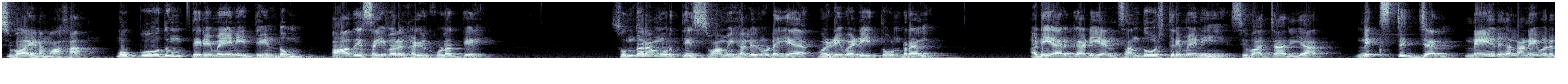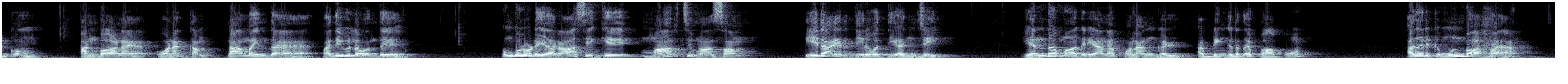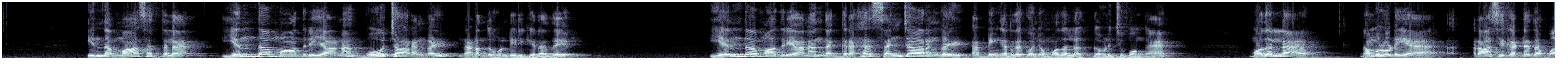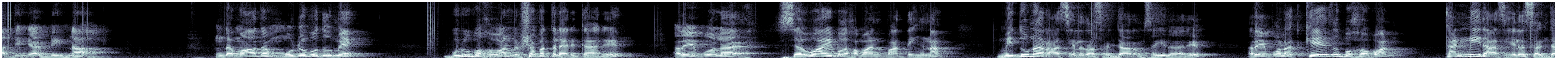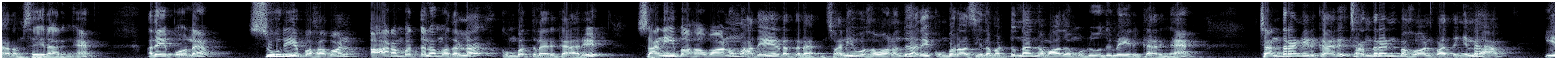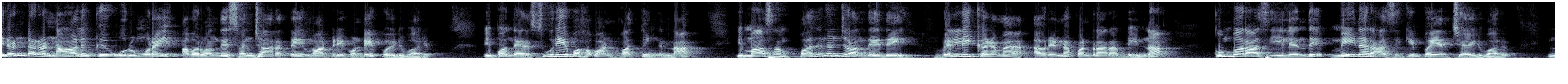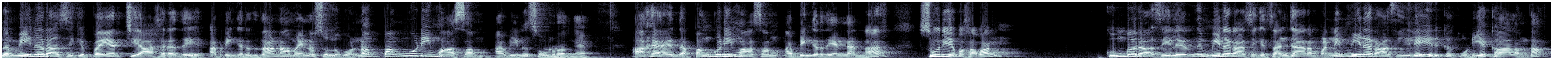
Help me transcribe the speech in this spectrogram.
சிவாய நமக முப்போதும் திருமேனி தீண்டும் ஆதி சைவர்கள் குலத்தில் சுந்தரமூர்த்தி சுவாமிகளினுடைய வழிவழி தோன்றல். அடியார்க்கு அடியன் சந்தோஷ் திரிமேனி சிவாச்சாரியார். நெக்ஸ்ட் ஜென் நேர்கள் அனைவருக்கும் அன்பான வணக்கம். நாம் இந்த பதிவில் வந்து உங்களுடைய ராசிக்கு மார்ச் மாதம் ஈராயிரத்தி இருபத்தி அஞ்சு எந்த மாதிரியான பலன்கள் அப்படிங்கிறத பார்ப்போம். அதற்கு முன்பாக இந்த மாதத்தில் எந்த மாதிரியான கோச்சாரங்கள் நடந்து கொண்டிருக்கிறது? எந்த மாதிரியான இந்த கிரக சஞ்சாரங்கள் அப்படிங்கிறத கொஞ்சம் முதல்ல கவனிச்சுப்போங்க முதல்ல நம்மளுடைய ராசி கட்டத்தை பார்த்தீங்க அப்படின்னா இந்த மாதம் முழுவதுமே குரு பகவான் ரிஷபத்தில் இருக்கார். அதே போல் செவ்வாய் பகவான் பார்த்தீங்கன்னா மிதுன ராசியில் தான் சஞ்சாரம் செய்கிறாரு அதே போல் கேது பகவான் கன்னி ராசியில் சஞ்சாரம் செய்கிறாருங்க அதே போல் சூரிய பகவான் ஆரம்பத்தில் முதல்ல கும்பத்தில் இருக்கார். சனி பகவானும் அதே இடத்துல. சனி பகவான் வந்து அதே கும்பராசியில் மட்டும்தான் இந்த மாதம் முழுவதுமே இருக்காருங்க. சந்திரன் இருக்காரு. சந்திரன் பகவான் பார்த்தீங்கன்னா இரண்டரை நாளுக்கு ஒரு முறை அவர் வந்து சஞ்சாரத்தை மாற்றிக்கொண்டே போயிடுவார். இப்போ அந்த சூரிய பகவான் பார்த்தீங்கன்னா இம்மாதம் பதினஞ்சாம் தேதி வெள்ளிக்கிழமை அவர் என்ன பண்ணுறாரு அப்படின்னா கும்பராசியிலேருந்து மீன ராசிக்கு பயிற்சி ஆயிடுவார். இந்த மீன ராசிக்கு பயிற்சி ஆகிறது அப்படிங்கிறது தான் நாம் என்ன சொல்லுவோம்னா பங்குடி மாதம் அப்படின்னு சொல்கிறோங்க ஆக இந்த பங்குனி மாதம் அப்படிங்கிறது என்னன்னா சூரிய பகவான் கும்பராசியிலேருந்து மீனராசிக்கு சஞ்சாரம் பண்ணி மீனராசியிலே இருக்கக்கூடிய காலம்தான்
